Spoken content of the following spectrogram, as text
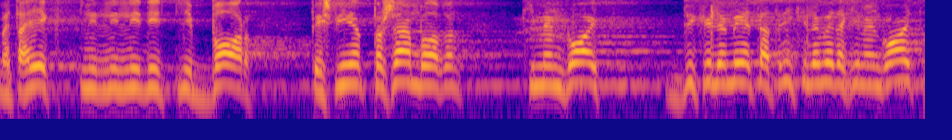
Me ta hek një një një një një barrë pe shpine për shembull a kupton ki me ngajt 2 kilometra, 3 kilometra ki me ngajt,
